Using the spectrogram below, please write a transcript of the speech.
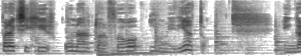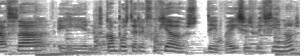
para exigir un alto al fuego inmediato en Gaza, eh, en los campos de refugiados de países vecinos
